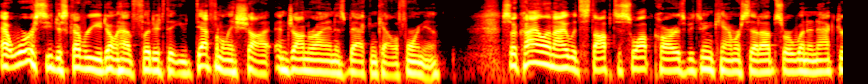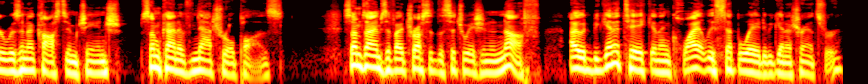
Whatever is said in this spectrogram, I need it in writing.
At worst, you discover you don't have footage that you definitely shot, and John Ryan is back in California. So Kyle and I would stop to swap cards between camera setups or when an actor was in a costume change, some kind of natural pause. Sometimes, if I trusted the situation enough, I would begin a take and then quietly step away to begin a transfer.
